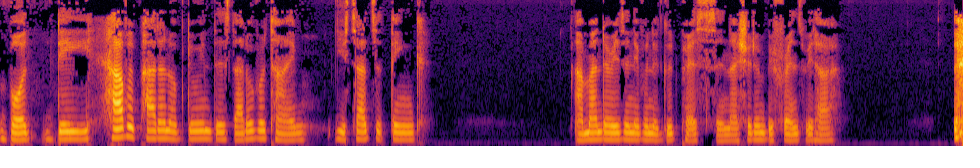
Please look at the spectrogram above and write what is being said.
but they have a pattern of doing this that over time you start to think Amanda isn't even a good person. I shouldn't be friends with her.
